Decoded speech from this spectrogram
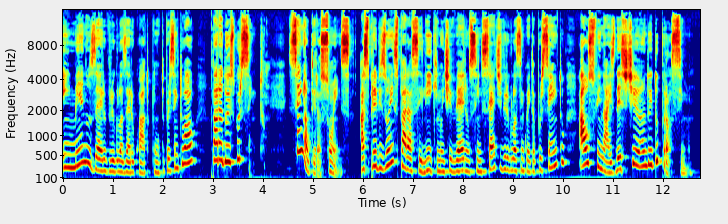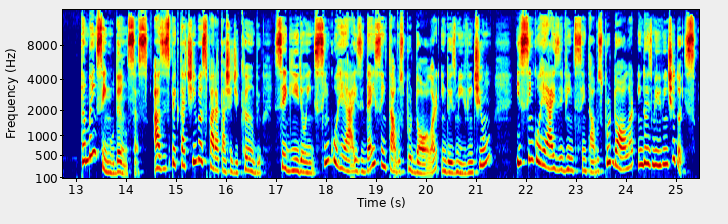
em menos 0,04 ponto percentual para 2%. Sem alterações, as previsões para a Selic mantiveram-se em 7,50% aos finais deste ano e do próximo. Também sem mudanças, as expectativas para a taxa de câmbio seguiram em R$ 5,10 por dólar em 2021 e R$ 5,20 por dólar em 2022.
